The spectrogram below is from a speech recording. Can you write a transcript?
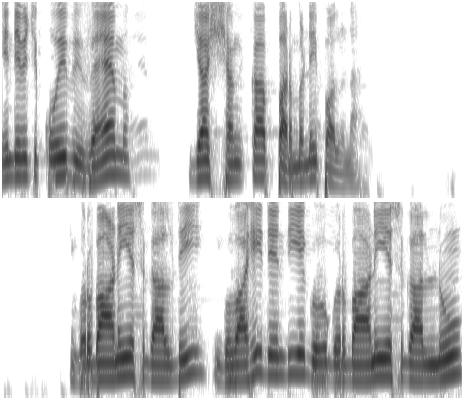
ਇਹਦੇ ਵਿੱਚ ਕੋਈ ਵੀ ਵਹਿਮ ਜਾਂ ਸ਼ੰਕਾ, ਭਰਮ ਨਹੀਂ ਪਾਲਣਾ। ਗੁਰਬਾਣੀ ਇਸ ਗੱਲ ਦੀ ਗਵਾਹੀ ਦਿੰਦੀ ਹੈ ਗੁਰਬਾਣੀ ਇਸ ਗੱਲ ਨੂੰ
